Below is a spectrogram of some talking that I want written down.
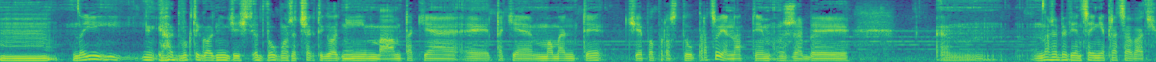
Mm, no i, od dwóch tygodni, gdzieś od dwóch, może trzech tygodni mam takie, y, takie momenty, gdzie po prostu pracuję nad tym, żeby no żeby więcej nie pracować.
